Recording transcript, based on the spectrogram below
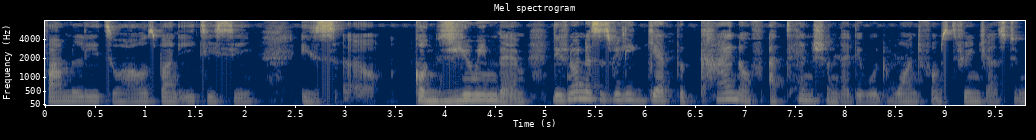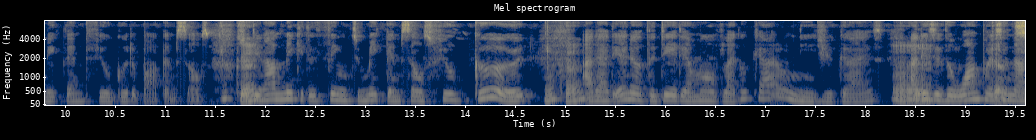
family, to her husband, etc., is uh, consuming them. They do not necessarily get the kind of attention that they would want from strangers to make them feel good about themselves. So Okay. they now make it a thing to make themselves feel good. Okay. And at the end of the day, they're more of like, okay, I don't need you guys. At least if the one person I'm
